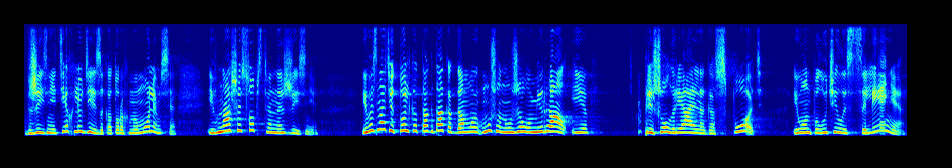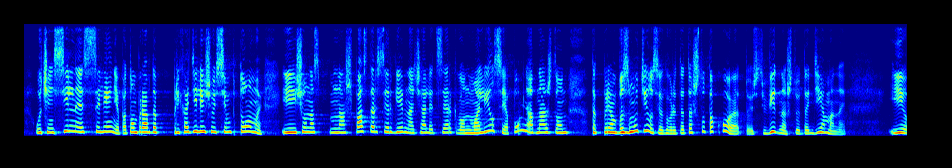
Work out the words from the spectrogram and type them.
в жизни тех людей, за которых мы молимся, и в нашей собственной жизни – и вы знаете, только тогда, когда мой муж, он уже умирал, и пришел реально Господь, и он получил исцеление, очень сильное исцеление. Потом, правда, приходили еще симптомы. И еще нас наш пастор Сергей в начале церкви, он молился. Я помню, однажды он так прям возмутился, говорит, это что такое? То есть видно, что это демоны. И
